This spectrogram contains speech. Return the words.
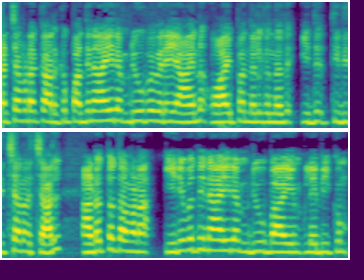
കച്ചവടക്കാർക്ക് പതിനായിരം രൂപ വരെയാണ് വായ്പ നൽകുന്നത്. ഇത് തിരിച്ചടച്ചാൽ അടുത്ത തവണ ഇരുപതിനായിരം രൂപയും ലഭിക്കും.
